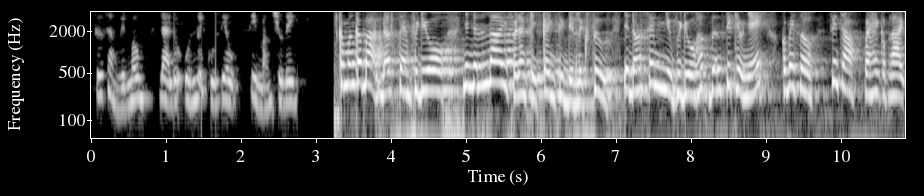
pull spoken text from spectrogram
sứ giả Nguyên Mông là lũ uốn lưỡi cú diều, xỉ mắng triều đình. Cảm ơn các bạn đã xem video. Nhớ nhấn like và đăng ký kênh Từ điển lịch sử để đón xem nhiều video hấp dẫn tiếp theo nhé. Còn bây giờ, xin chào và hẹn gặp lại.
